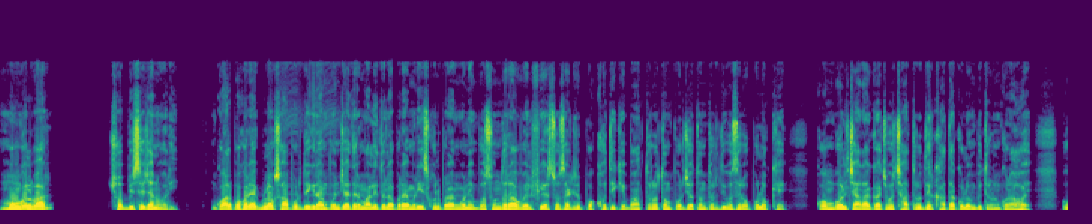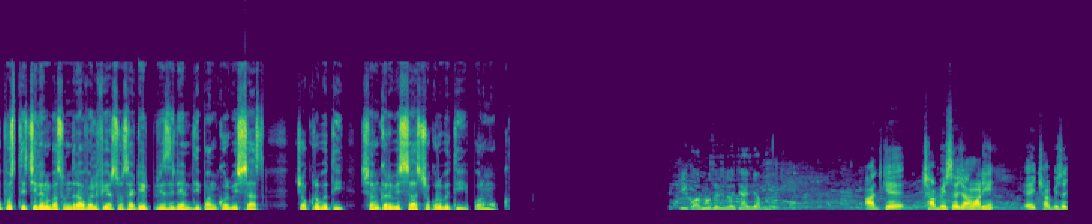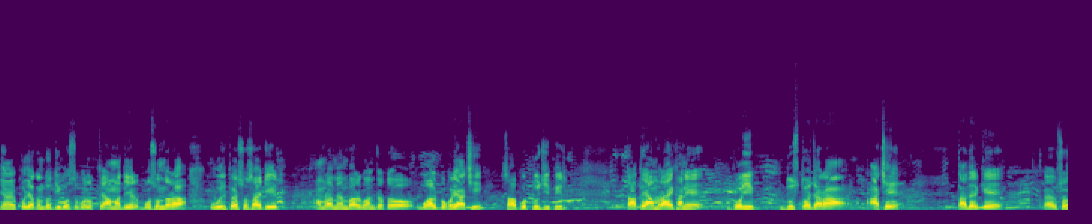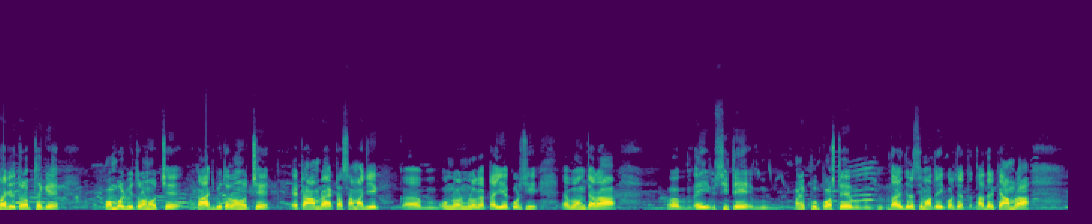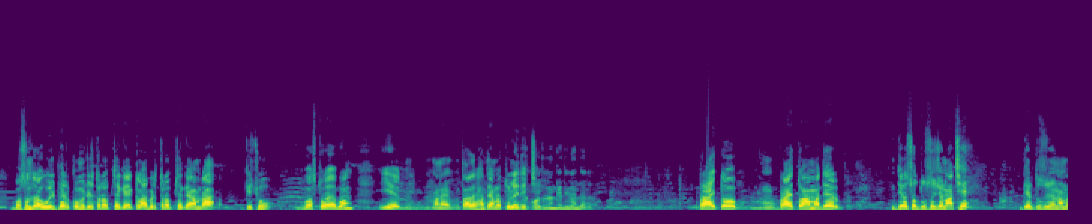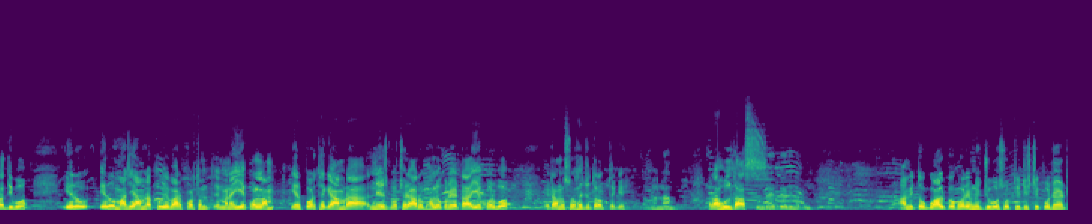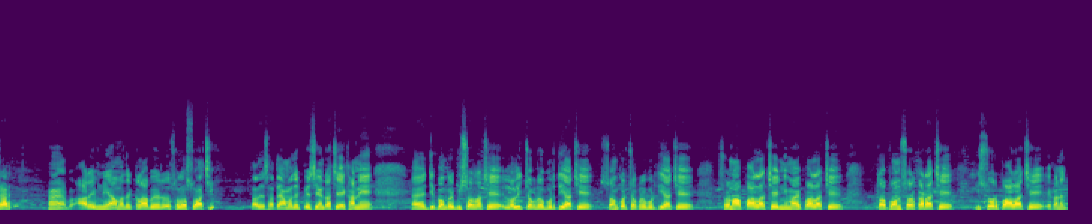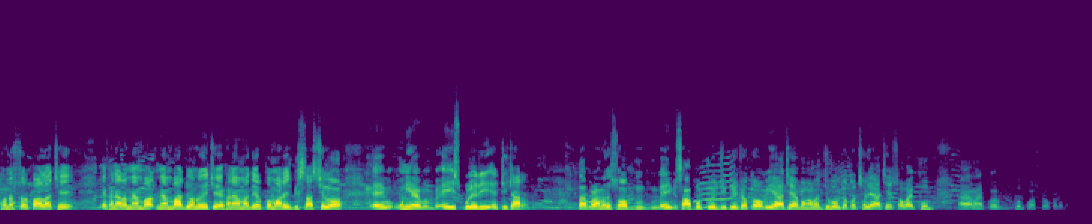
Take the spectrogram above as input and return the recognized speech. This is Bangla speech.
মঙ্গলবার ছাব্বিশে জানুয়ারি। গোয়ালপোখর এক ব্লক সাপুরদি গ্রাম পঞ্চায়েতের মালিতলা প্রাইমারি স্কুল প্রাঙ্গণে বসুন্ধরা ওয়েলফেয়ার সোসাইটির পক্ষ থেকে বাহাত্তরতম প্রজাতন্ত্র দিবসের উপলক্ষে কম্বল চারাগাছ ও ছাত্রদের খাতা কলম বিতরণ করা হয়। উপস্থিত ছিলেন বসুন্ধরা ওয়েলফেয়ার সোসাইটির প্রেসিডেন্ট দীপাঙ্কর বিশ্বাস চক্রবর্তী শঙ্কর বিশ্বাস চক্রবর্তী প্রমুখ। কি কর্মসূচি রয়েছে আজকে আপনাদের? আজকে ছাব্বিশে জানুয়ারি এই ছাব্বিশে জানুয়ারি প্রজাতন্ত্র দিবস উপলক্ষে আমাদের বসুন্ধরা ওয়েলফেয়ার সোসাইটির আমরা মেম্বারগণ যত গোয়ালপুকুরে আছি শাহপুর টু জিপির তাতে আমরা এখানে গরিব দুস্থ যারা আছে তাদেরকে সোসাইটির তরফ থেকে কম্বল বিতরণ হচ্ছে গাছ বিতরণ হচ্ছে এটা আমরা একটা সামাজিক উন্নয়নমূলক একটা ইয়ে করছি এবং যারা এই শীতে মানে খুব কষ্টে উম, দারিদ্র্যের সীমাতেই করছে তাদেরকে আমরা বসুন্ধরা ওয়েলফেয়ার কমিটির তরফ থেকে ক্লাবের তরফ থেকে আমরা কিছু বস্ত্র এবং ইয়ে মানে তাদের হাতে আমরা তুলে দিচ্ছি। প্রায় তো প্রায় তো আমাদের দেড়শো দুশো জন আছে। দেড় দুশো জন আমরা দিব। এরও এরও মাঝে আমরা খুব এবার প্রথম মানে ইয়ে করলাম। এরপর থেকে আমরা নেক্সট বছরে আরও ভালো করে এটা ইয়ে করব। এটা আমরা সোসাইটির তরফ থেকে। আপনার নাম? রাহুল দাস। আমি তো গোয়ালপোখর এমনি যুব শক্তি ডিস্ট্রিক্ট কোঅর্ডিনেটর হ্যাঁ আর এমনি আমাদের ক্লাবের সদস্য আছি, তাদের সাথে আমাদের প্রেসিডেন্ট আছে, এখানে দীপঙ্কর বিশ্বাস আছে, ললিত চক্রবর্তী আছে, শঙ্কর চক্রবর্তী আছে, সোনা পাল আছে, নিমাই পাল আছে, তপন সরকার আছে, ঈশ্বর পাল আছে, এখানে ধনেশ্বর পাল আছে, এখানে আরও মেম্বার মেম্বারজন রয়েছে, এখানে আমাদের কুমারেশ বিশ্বাস ছিল, এই উনি এই স্কুলেরই টিচার তারপর আমাদের সব, এই শাহপুর টু জিপির যত ইয়ে আছে এবং আমাদের যুবক যত ছেলে আছে, সবাই খুব মানে খুব কষ্ট করে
